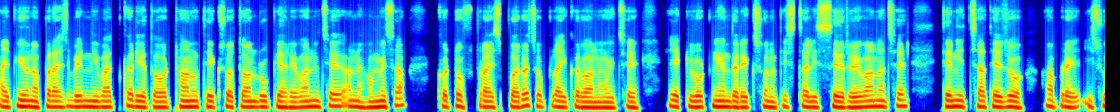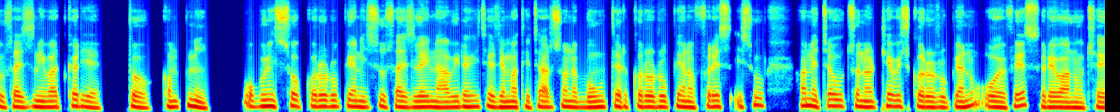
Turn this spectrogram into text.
આઈપીઓના પ્રાઇસ બેન્ડની વાત કરીએ તો અઠ્ઠાણુંથી એકસો ત્રણ રૂપિયા રહેવાની છે અને હંમેશા કટ ઓફ પ્રાઇસ પર જ અપ્લાય કરવાનું હોય છે. એક લોટની અંદર એકસો ને પિસ્તાલીસ શેર રહેવાના છે. તેની જ સાથે જો આપણે ઇસ્યુ સાઇઝની વાત કરીએ તો કંપની ઓગણીસો કરોડ રૂપિયાની ઇસ્યુ સાઇઝ લઈને આવી રહી છે, જેમાંથી ચારસો ને બોતેર કરોડ રૂપિયાનો ફ્રેશ ઇસ્યુ અને ચૌદસો ને અઠ્યાવીસ કરોડ રૂપિયાનું ઓએફએસ રહેવાનું છે.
